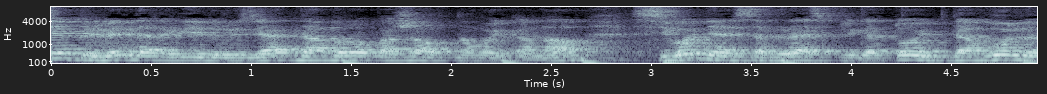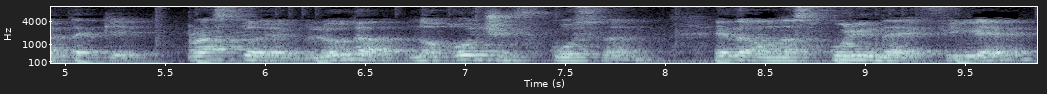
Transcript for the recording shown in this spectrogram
Всем привет, дорогие друзья! Добро пожаловать на мой канал! Сегодня я собираюсь приготовить довольно-таки простое блюдо, но очень вкусное. Это у нас куриное филе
